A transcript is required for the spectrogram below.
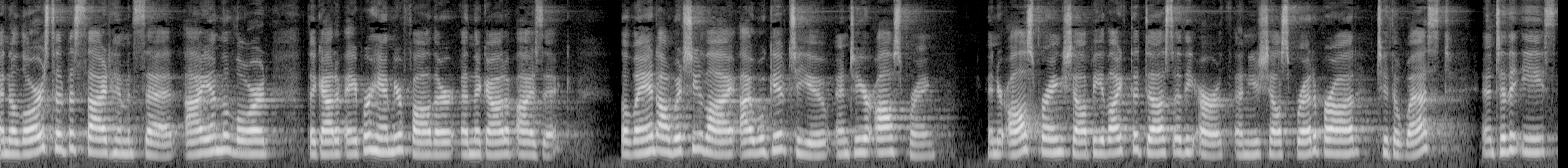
And the Lord stood beside him and said, I am the Lord, the God of Abraham your father, and the God of Isaac. The land on which you lie I will give to you and to your offspring, and your offspring shall be like the dust of the earth, and you shall spread abroad to the west and to the east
